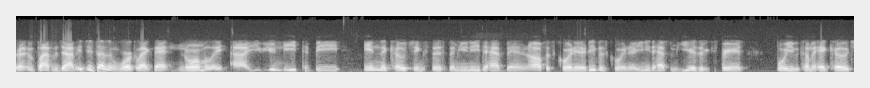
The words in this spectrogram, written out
to apply for the job. It just doesn't work like that normally. Uh, you, you need to be in the coaching system. You need to have been an office coordinator, defense coordinator. You need to have some years of experience before you become a head coach.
